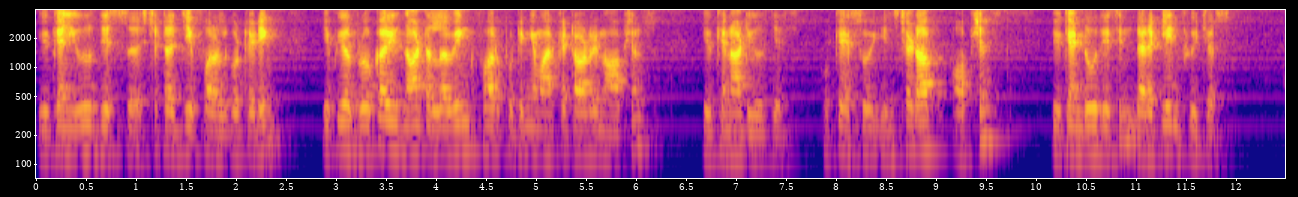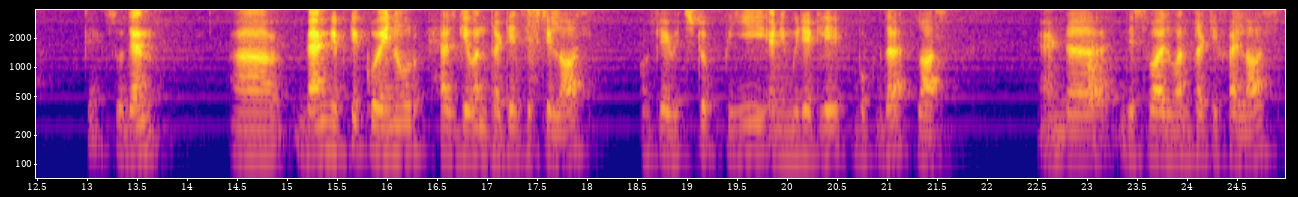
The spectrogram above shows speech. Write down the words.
you can use this uh, strategy for algo trading. If your broker is not allowing for putting a market order in options you cannot use this. Okay so instead of options you can do this in directly in futures. Okay so then uh, Bank Nifty Kohinoor has given 1360 loss okay which took PE and immediately booked the loss. And uh, this was 135 loss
